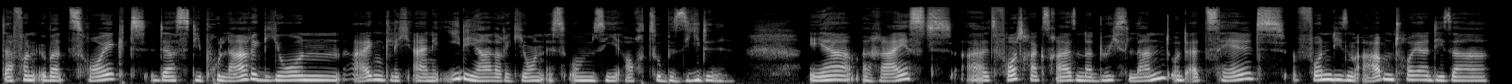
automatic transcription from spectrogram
davon überzeugt, dass die Polarregion eigentlich eine ideale Region ist, um sie auch zu besiedeln. Er reist als Vortragsreisender durchs Land und erzählt von diesem Abenteuer dieser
